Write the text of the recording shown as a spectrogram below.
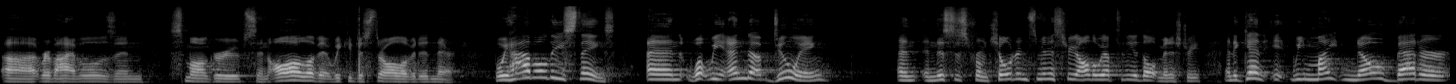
uh, revivals and small groups and all of it. We could just throw all of it in there. But we have all these things. And what we end up doing, and, and this is from children's ministry all the way up to the adult ministry. And again, it, we might know better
